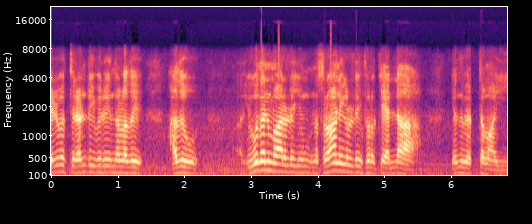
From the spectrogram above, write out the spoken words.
എഴുപത്തിരണ്ട് ഇവർ എന്നുള്ളത് അത് യൂതന്മാരുടെയും നസ്രാണികളുടെയും ഫിറക്കയല്ല. എന്ന് വ്യക്തമായി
